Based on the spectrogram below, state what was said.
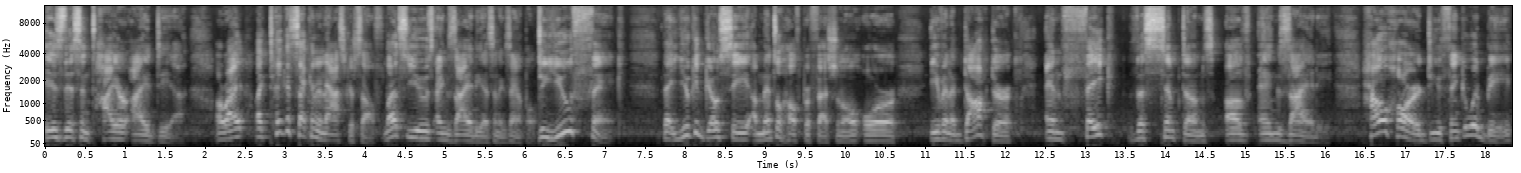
is this entire idea, all right? Like, take a second and ask yourself. Let's use anxiety as an example. Do you think that you could go see a mental health professional or even a doctor, and fake the symptoms of anxiety. How hard do you think it would be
